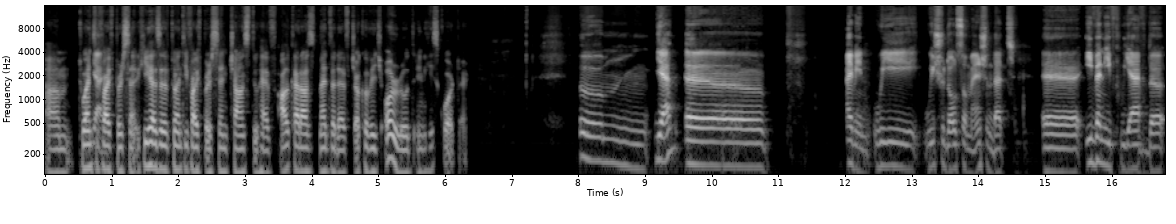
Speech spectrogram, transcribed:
um, 25%. He has a 25% chance to have Alcaraz, Medvedev, Djokovic, or Ruud in his quarter. Um, yeah. Uh, I mean, we we should also mention that uh, even if we have the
